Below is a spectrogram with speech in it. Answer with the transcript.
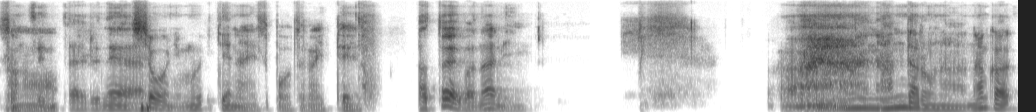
そ絶の、対いるね。ショーに向いてないスポーツがいて、例えば何？あーなんだろうな、なんか、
